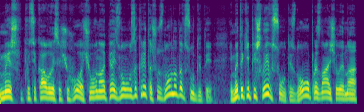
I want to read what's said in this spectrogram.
ми ж поцікавилися, чого, чого вона опять знову закрита, що знову треба в суд іти. І ми таки пішли в суд і знову призначили на,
